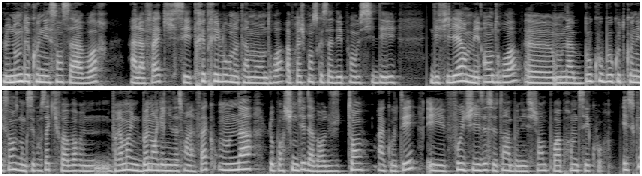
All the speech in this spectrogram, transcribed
le nombre de connaissances à avoir à la fac. C'est très très lourd, notamment en droit. Après, je pense que ça dépend aussi des, des filières, mais en droit, euh, on a beaucoup, beaucoup de connaissances, donc c'est pour ça qu'il faut avoir vraiment une bonne organisation à la fac. On a l'opportunité d'avoir du temps à côté, et il faut utiliser ce temps à bon escient pour apprendre ses cours. Est-ce que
